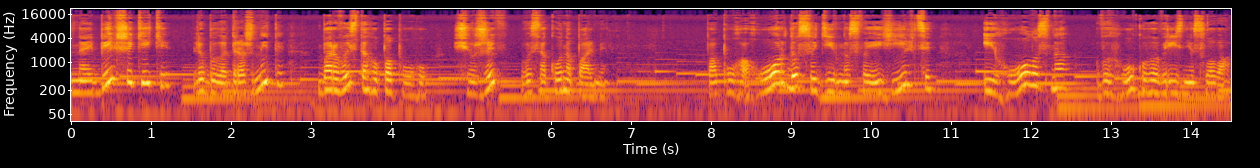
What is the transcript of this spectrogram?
Найбільше Кікі любила дражнити барвистого папугу, що жив високо на пальмі. Папуга гордо сидів на своїй гільці і голосно вигукував різні слова.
